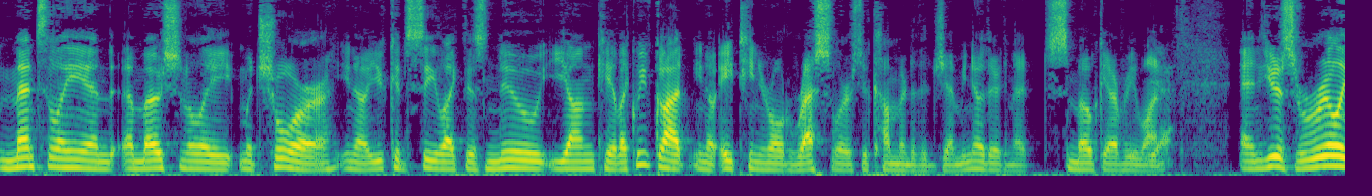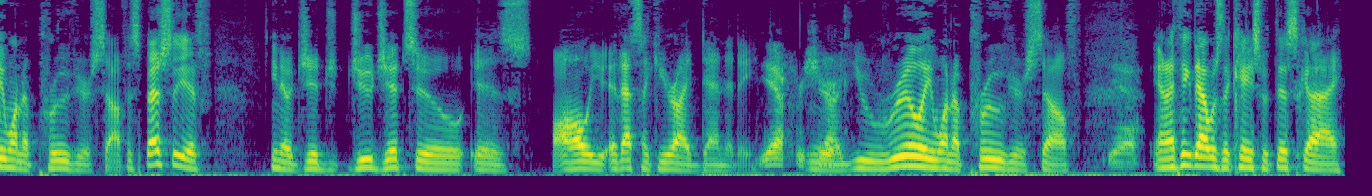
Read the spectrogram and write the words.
mentally and emotionally mature, you know, you could see like this new young kid. Like we've got you know 18 year old wrestlers who come into the gym. You know, they're going to smoke everyone, Yeah. and you just really want to prove yourself, especially if you know ju- jujitsu is all you. That's like your identity. Yeah, for You sure. know, you really want to prove yourself. Yeah. And I think that was the case with this guy.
